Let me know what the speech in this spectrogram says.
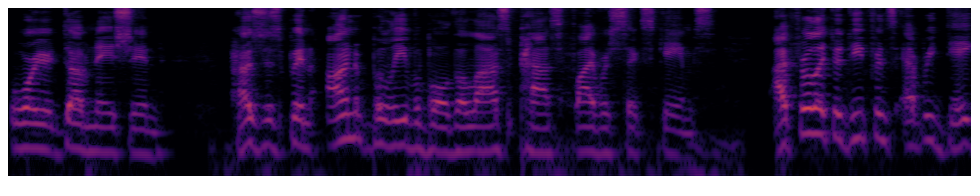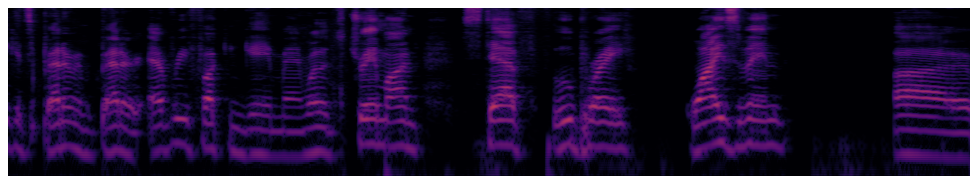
Warrior Dub Nation, has just been unbelievable the last past five or six games. I feel like the defense every day gets better and better. Every fucking game, man. Whether it's Draymond, Steph, Oubre, Wiseman, uh,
